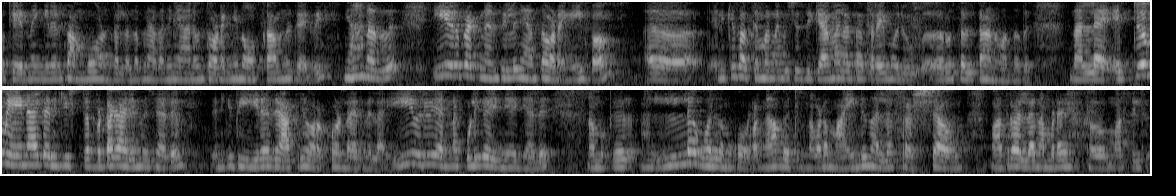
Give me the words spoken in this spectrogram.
ഓക്കെ എന്നാൽ ഇങ്ങനെ ഒരു സംഭവം ഉണ്ടല്ലോ. അപ്പം അതങ്ങ് ഞാനും തുടങ്ങി നോക്കാം എന്ന് കരുതി. ഞാനത് ഈ ഒരു പ്രഗ്നൻസിയിൽ ഞാൻ തുടങ്ങി. ഇപ്പം എനിക്ക് സത്യം പറഞ്ഞാൽ വിശ്വസിക്കാൻ മേലാത്ത അത്രയും ഒരു റിസൾട്ടാണ് വന്നത്. നല്ല ഏറ്റവും മെയിനായിട്ട് എനിക്ക് ഇഷ്ടപ്പെട്ട കാര്യം എന്ന് വെച്ചാൽ എനിക്ക് തീരെ രാത്രി ഉറക്കം ഉണ്ടായിരുന്നില്ല. ഈ ഒരു എണ്ണക്കുളി കഴിഞ്ഞ് കഴിഞ്ഞാൽ നമുക്ക് നല്ല പോലെ നമുക്ക് ഉറങ്ങാൻ പറ്റും. നമ്മുടെ മൈൻഡ് നല്ല ഫ്രഷ് ആവും. മാത്രമല്ല നമ്മുടെ മസിൽസ്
